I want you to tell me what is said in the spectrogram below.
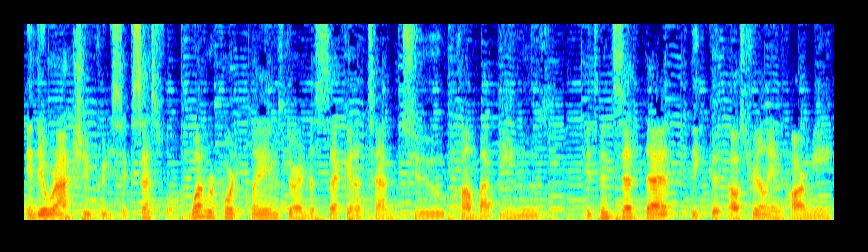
and they were actually pretty successful. One report claims during the second attempt to combat the emus, it's been said that the Australian army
